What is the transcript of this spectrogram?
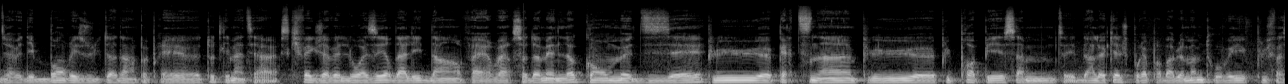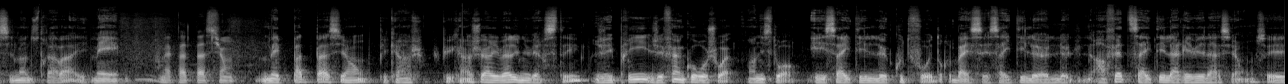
J'avais des bons résultats dans à peu près euh, toutes les matières. Ce qui fait que j'avais le loisir d'aller dans, vers, vers ce domaine-là qu'on me disait plus euh, pertinent, plus, euh, plus propice, à dans lequel je pourrais probablement me trouver plus facilement du travail. Mais mais pas de passion. Mais pas de passion. Puis quand je, puis quand je suis arrivé à l'université, j'ai pris, j'ai fait un cours au choix en histoire. Et ça a été le coup de foudre. Ben, ça a été le, en fait, ça a été la révélation. C'est,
